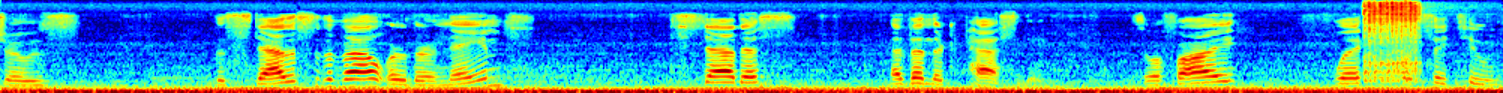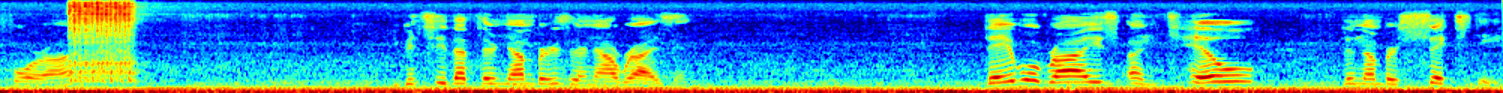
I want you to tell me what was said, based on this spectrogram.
shows the status of the valve or their names, status, and then their capacity. So if I flick, let's say two and four on, you can see that their numbers are now rising they will rise until the number 60.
